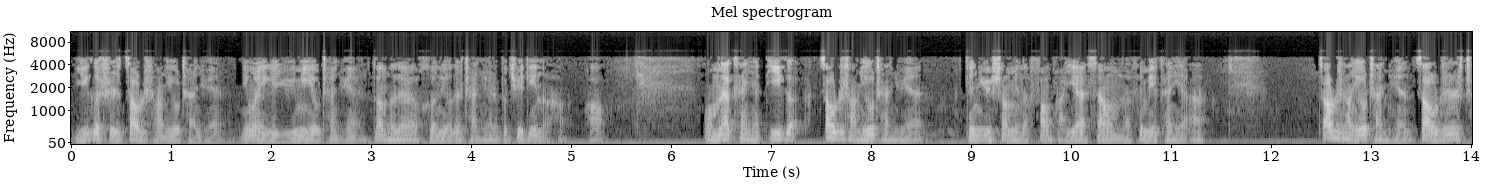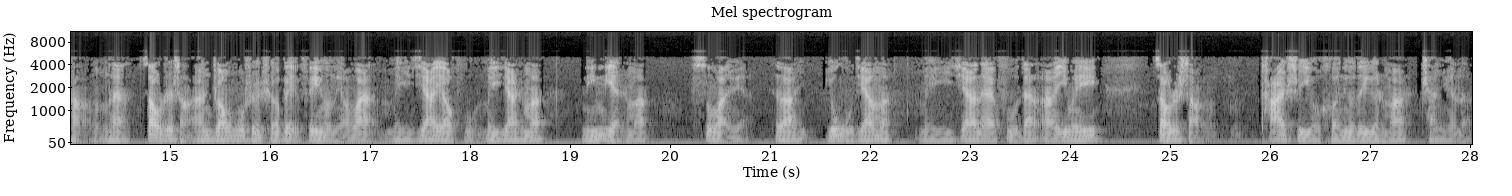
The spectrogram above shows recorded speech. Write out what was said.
一个是造纸厂有产权，另外一个渔民有产权。刚才的河流的产权是不确定的哈。好，我们来看一下，第一个造纸厂有产权，根据上面的方法一二三，我们来分别看一下啊。造纸厂有产权，造纸厂你看，造纸厂安装污水设备费用两万，每家要付每家什么零点什么四万元，对吧？有五家嘛，每一家来负担啊，因为造纸厂它是有河流的一个什么产权的。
